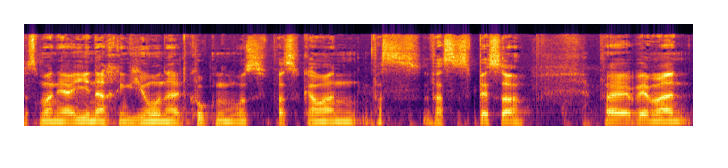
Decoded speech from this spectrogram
dass man ja je nach Region halt gucken muss, was kann man, was, was ist besser. Weil wenn man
